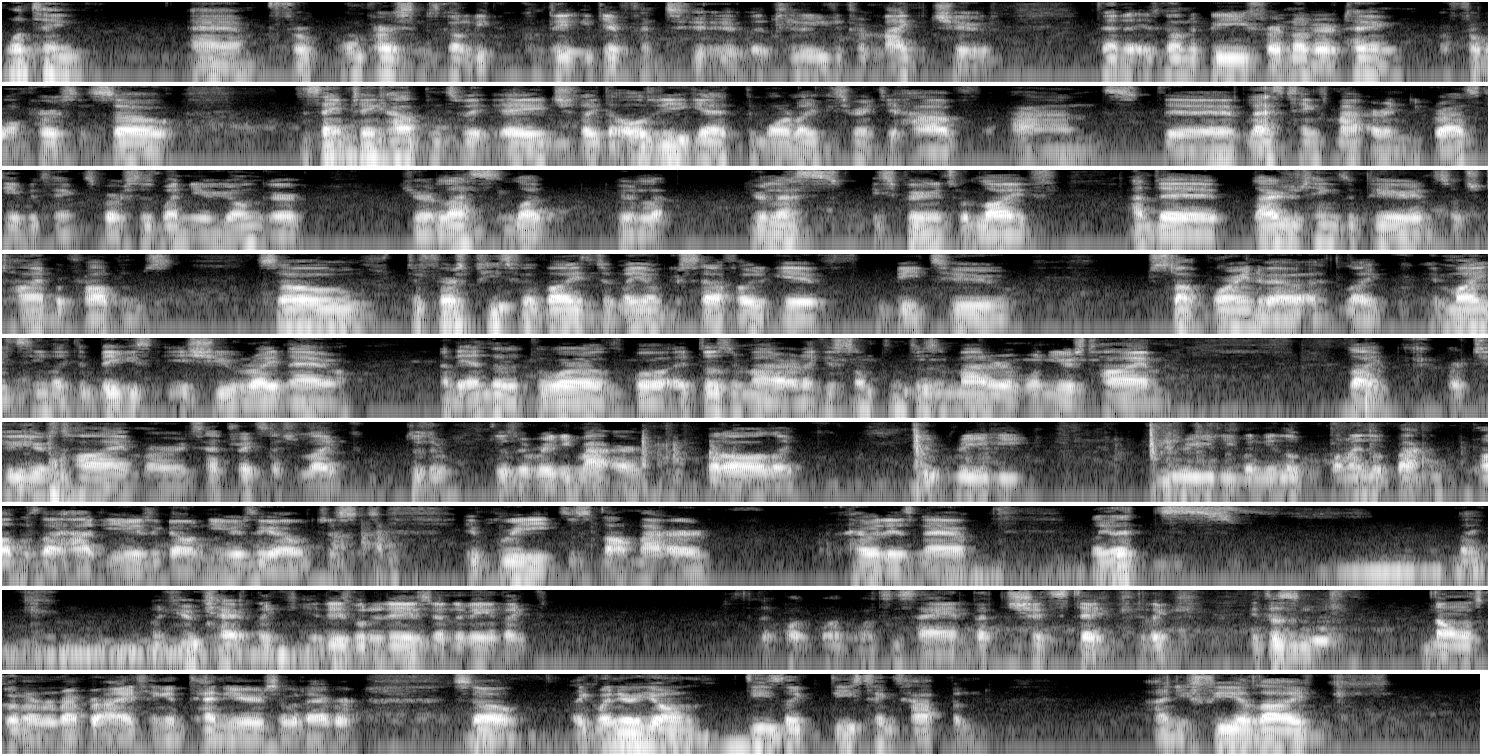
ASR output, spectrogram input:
one thing um, for one person is going to be completely different to a completely different magnitude than it is going to be for another thing for one person. So the same thing happens with age. Like the older you get, the more life experience you have, and the less things matter in the grand scheme of things. Versus when you're younger, you're less like you're le- you're less experienced with life, and the larger things appear in such a time of problems. So the first piece of advice that my younger self I would give would be to stop worrying about it. Like it might seem like the biggest issue right now, at the end of the world, but it doesn't matter. Like if something doesn't matter in one year's time, like or two years time, or etc. etc. Like does it does it really matter at all? Like it really, really when you look when I look back at the problems I had years ago and years ago, just it really does not matter how it is now. Like it's like like who cares? Like it is what it is. You know what I mean? Like what, what what's the saying? That shit stick. Like it doesn't no one's going to remember anything in 10 years or whatever. So like when you're young these like these things happen and you feel like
